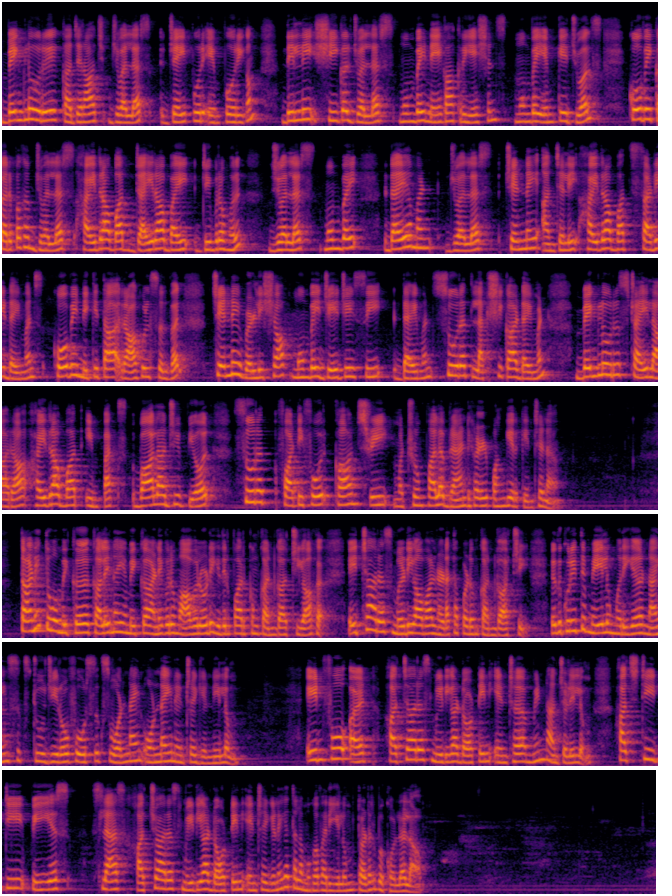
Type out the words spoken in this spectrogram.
Bengaluru Gajraj Jewellers Jaipur Emporium Delhi Sehgal Jewellers Mumbai Neha Creations Mumbai MK Jewels Kovai Karpagam Jewellers Hyderabad Tyra by Tibarumal Jewellers Mumbai Diamond Jewellers Chennai Anjali Hyderabad சடி diamonds Kovai Nikita ராகுல் Silver Chennai Velli Shop Mumbai JJC Diamond Surat Lakshika Diamond Bengaluru Stylara Hyderabad IMPAX Balaji பியோல் Surat forty four கான் ஸ்ரீ மற்றும் பல பிராண்டுகள் பங்கேற்கின்றன. தனித்துவமிக்க கலைநயமிக்க அனைவரும் ஆவலோடு எதிர்பார்க்கும் கண்காட்சியாக எச்ஆர்எஸ் மீடியாவால் நடத்தப்படும் கண்காட்சி. இது குறித்து மேலும் அறிய nine six two zero four six one nine one nine என்ற எண்ணிலும் info at HRS media dot in என்ற மின் அஞ்சலிலும் HTTPS slash HRS media dot in என்ற இணையதள முகவரியிலும் தொடர்பு கொள்ளலாம்.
